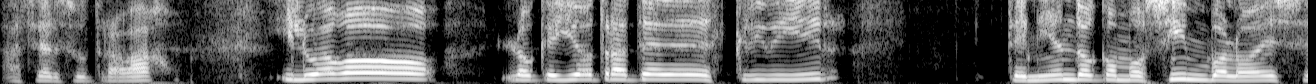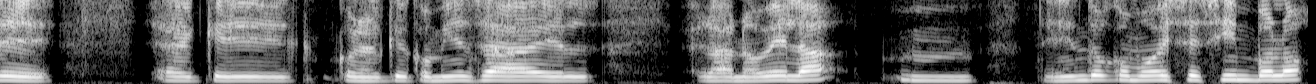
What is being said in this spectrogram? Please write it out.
hacer su trabajo. Y luego lo que yo traté de describir, teniendo como símbolo ese eh, que, con el que comienza el, la novela, mm, teniendo como ese símbolo,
